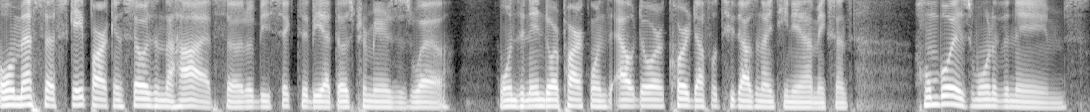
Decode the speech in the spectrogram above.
OMF's at skate park and so is in the Hive, so it'll be sick to be at those premieres as well. One's an indoor park, one's outdoor. Corey Duffel 2019. Yeah, that makes sense. Homeboy is one of the names.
